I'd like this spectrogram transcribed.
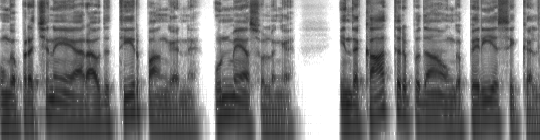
உங்க பிரச்சனையை யாராவது தீர்ப்பாங்கன்னு உண்மையா சொல்லுங்க. இந்த காத்திருப்பு தான் உங்க பெரிய சிக்கல்.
